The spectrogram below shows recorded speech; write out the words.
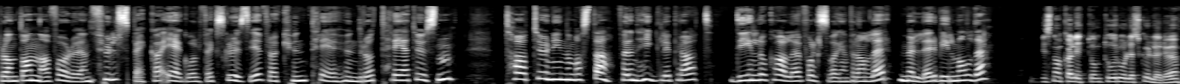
Blant annet får du en fullspekka e-Golf Exclusive fra kun 303 000. Ta turen innom oss da, for en hyggelig prat. Din lokale Volkswagen-forhandler, Møller Bil Molde. Vi snakka litt om Tor Ole Skullerud.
